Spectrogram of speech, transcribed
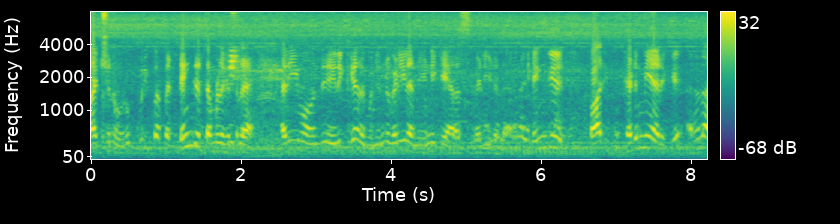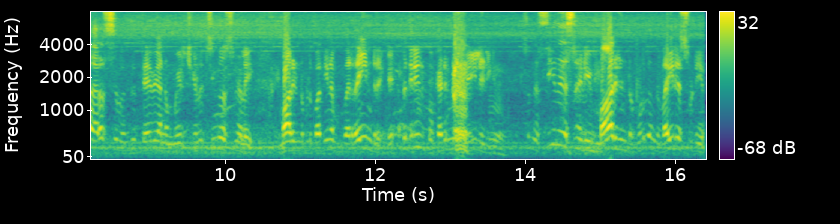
காய்ச்சலும் வரும். குறிப்பாக இப்போ டெங்கு தமிழகத்தில் அதிகமாக வந்து இருக்குது அது கொஞ்சம் இன்னும் வெளியில் அந்த எண்ணிக்கை அரசு வெளியிடலை. டெங்கு பாதிப்பு கடுமையாக இருக்குது அதனால் அரசு வந்து தேவையான முயற்சிகள் சீதோசன நிலை மாறுகின்ற பார்த்தீங்கன்னா இப்போ ரெயின் இருக்குது இப்போ திடீர்னு இப்போ கடுமையாக வெயில் அடிக்கணும் ஸோ இந்த சீதோசன நிலை மாறுகின்ற பொழுது அந்த வைரஸுடைய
